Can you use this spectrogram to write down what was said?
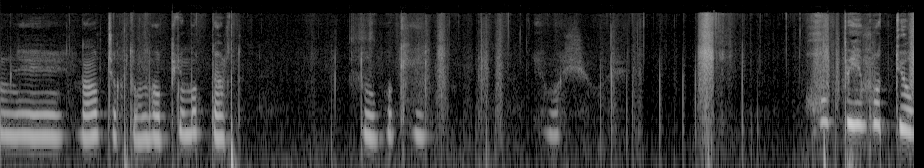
Şimdi ne yapacaktım? Ne yapayım o? Dur bakayım. Yavaş yavaş. Hoppi mod yok.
